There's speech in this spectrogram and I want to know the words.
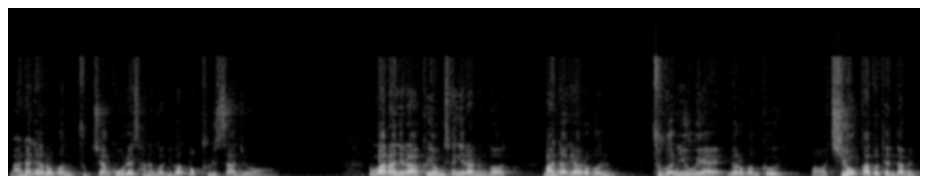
만약에 여러분 죽지 않고 오래 사는 것, 이건 뭐 불사죠. 뿐만 아니라 그 영생이라는 것, 만약에 여러분 죽은 이후에 여러분 그 어, 지옥 가도 된다면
